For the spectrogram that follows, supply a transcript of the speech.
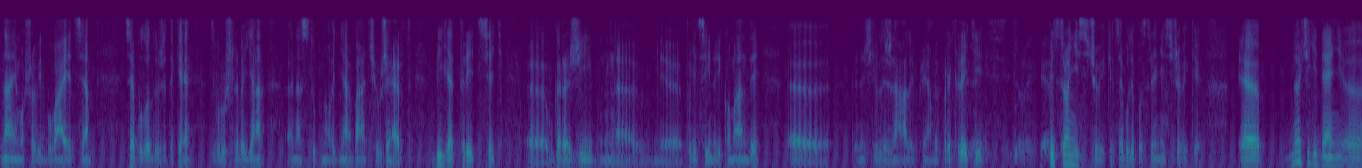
знаємо, що відбувається. Це було дуже таке зворушливе. Я е, наступного дня бачив жертв біля 30 е, в гаражі е, е, поліційної команди. Е, значить, лежали прямо прикриті. Підстроєні січовики. Це були постріляні січовики. Е, Ночі день, е,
